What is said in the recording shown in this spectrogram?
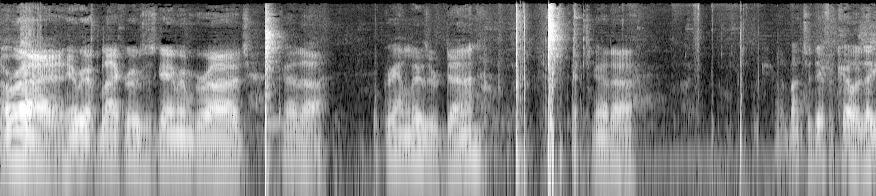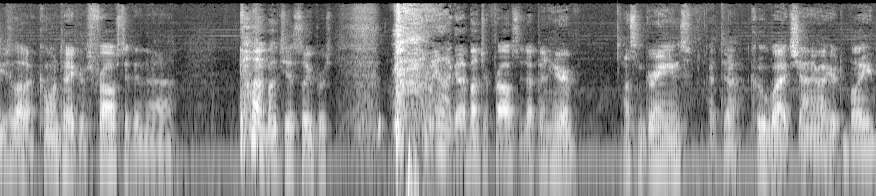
All right, here we're at Black Rose's Game Room Garage. Got a Grand Lizard done. Got a, got a bunch of different colors. I use a lot of CoinTakers, frosted, and uh, a bunch of supers. and I got a bunch of frosted up in here on some greens. Got the cool white shining right here at the blade.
